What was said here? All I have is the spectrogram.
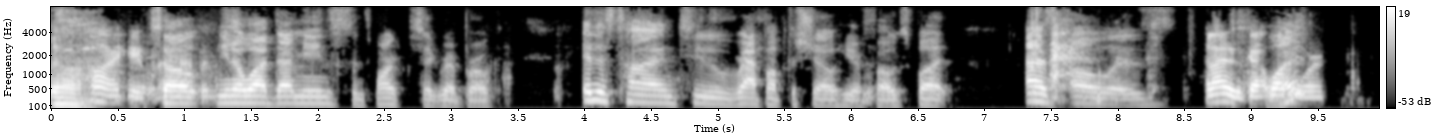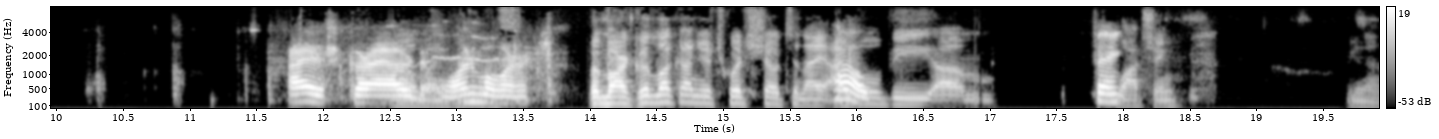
Oh, I hate when that So happens. you know what that means? Since Mark's cigarette broke, it is time to wrap up the show here, folks. But as always, And I just got one more. I just grabbed Oh, one goodness. more. but Mark, good luck on your Twitch show tonight. I Oh. will be um Thank watching. Yeah.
